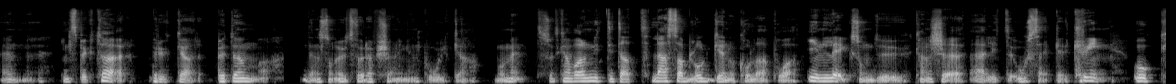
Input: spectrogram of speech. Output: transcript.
en inspektör brukar bedöma den som utför uppkörningen på olika moment. Så det kan vara nyttigt att läsa bloggen och kolla på inlägg som du kanske är lite osäker kring. Och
